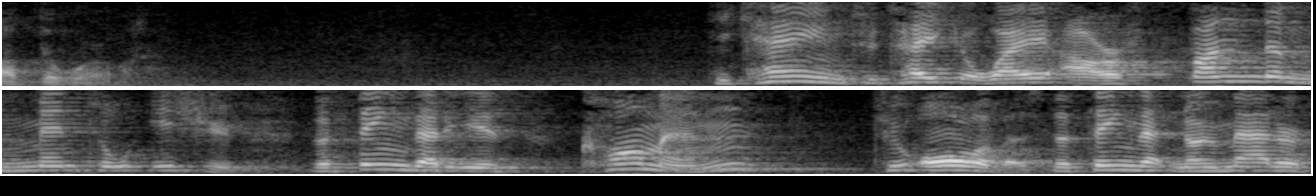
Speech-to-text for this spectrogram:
of the world. He came to take away our fundamental issue, the thing that is common to all of us, the thing that no matter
